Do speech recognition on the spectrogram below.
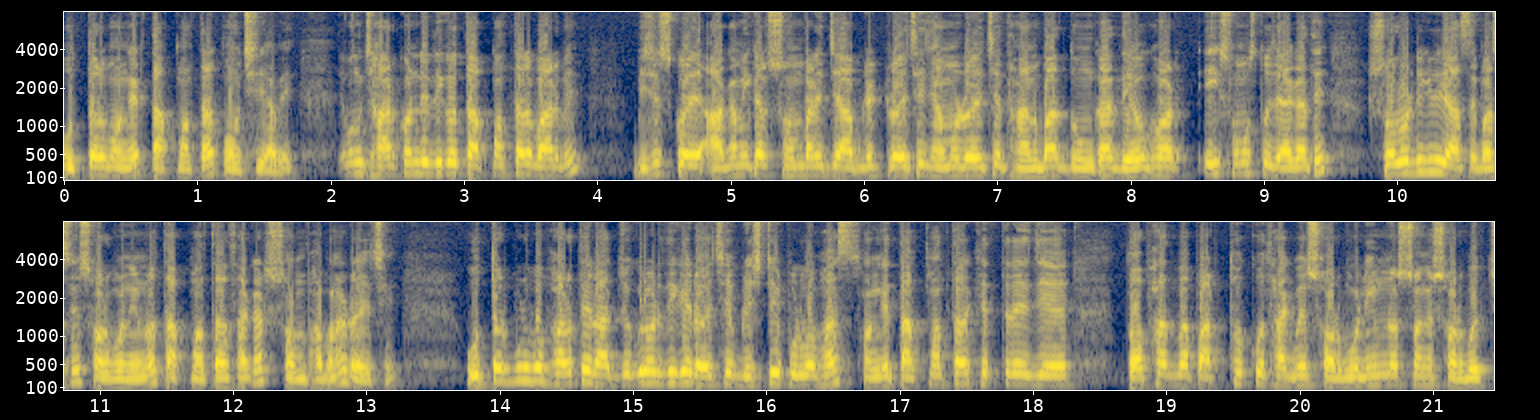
উত্তরবঙ্গের তাপমাত্রা পৌঁছে যাবে। এবং ঝাড়খণ্ডের দিকেও তাপমাত্রা বাড়বে। বিশেষ করে আগামীকাল সোমবারের যে আপডেট রয়েছে, যেমন রয়েছে ধানবাদ, দুমকা, দেওঘর, এই সমস্ত জায়গাতে ষোলো ডিগ্রির আশেপাশে সর্বনিম্ন তাপমাত্রা থাকার সম্ভাবনা রয়েছে। উত্তর পূর্ব ভারতের রাজ্যগুলোর দিকে রয়েছে বৃষ্টির পূর্বাভাস। সঙ্গে তাপমাত্রার ক্ষেত্রে যে তফাত বা পার্থক্য থাকবে সর্বনিম্নর সঙ্গে সর্বোচ্চ।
